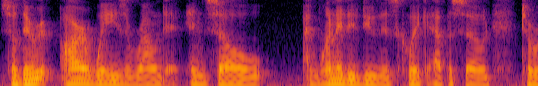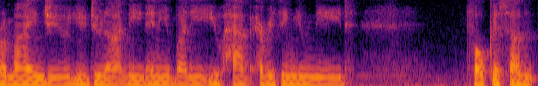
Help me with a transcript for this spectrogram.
So there are ways around it. And so I wanted to do this quick episode to remind you you do not need anybody. You have everything you need. Focus on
